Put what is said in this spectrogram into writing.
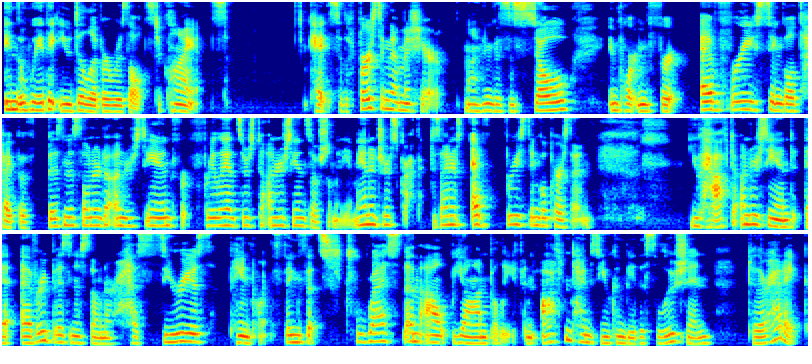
in the way that you deliver results to clients. Okay, so the first thing that I'm to share and I think this is so important for every single type of business owner to understand, for freelancers to understand, social media managers, graphic designers, every single person. You have to understand that every business owner has serious pain points, things that stress them out beyond belief. And oftentimes you can be the solution to their headache.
